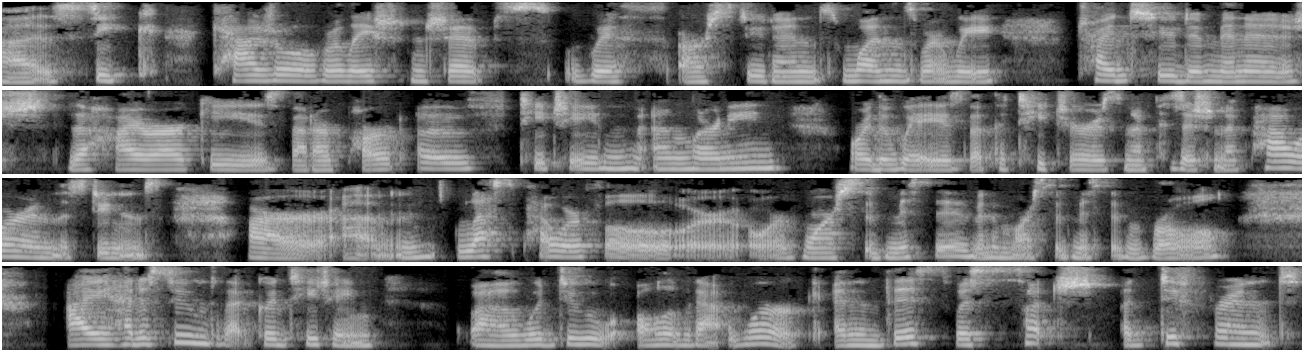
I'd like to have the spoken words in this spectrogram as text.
uh, seek casual relationships with our students, ones where we tried to diminish the hierarchies that are part of teaching and learning, or the ways that the teacher is in a position of power and the students are um, less powerful or, or more submissive in a more submissive role. I had assumed that good teaching uh, would do all of that work, and this was such a different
